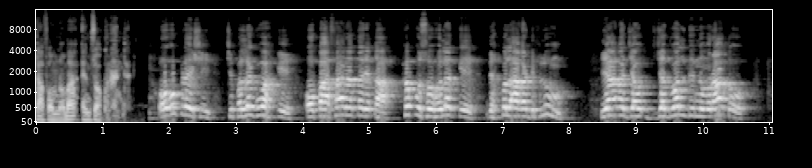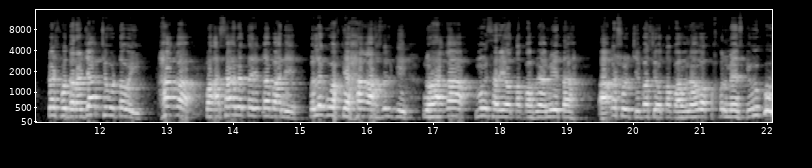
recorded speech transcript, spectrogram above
تفاهمنامه امضا کنند. او وکړای شي چې په لږ وخت کې او په اسانه طریقه ښه په سهولت کې د خپل هغه ډیپلوم یا هغه جدول د نمراتو کشف درجات چې ورته وایي هغه په اسانه طریقه باندې په لږ وخت کې هغه حاصل کړي نو هغه موږ سره یو تفاهمنامې ته هغه شول چې بس یو تفاهمنامه په خپل منځ کې وکړو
